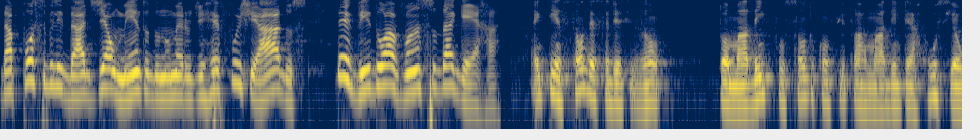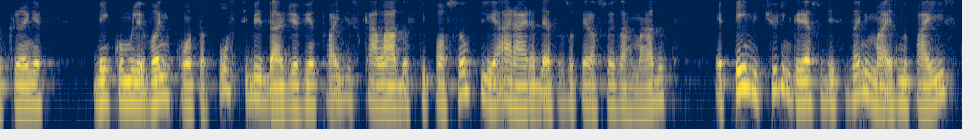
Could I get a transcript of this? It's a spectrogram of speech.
da possibilidade de aumento do número de refugiados devido ao avanço da guerra. A intenção dessa decisão tomada em função do conflito armado entre a Rússia e a Ucrânia, bem como levando em conta a possibilidade de eventuais escaladas que possam ampliar a área dessas operações armadas, é permitir o ingresso desses animais no país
